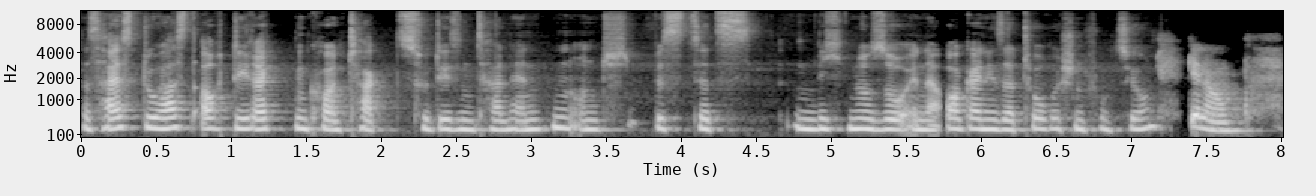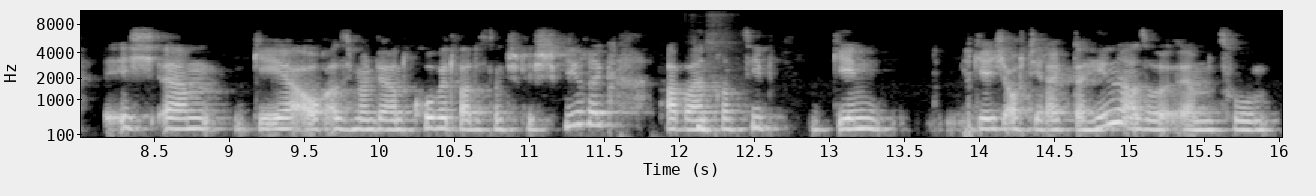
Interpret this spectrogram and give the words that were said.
Das heißt, du hast auch direkten Kontakt zu diesen Talenten und bist jetzt nicht nur so in der organisatorischen Funktion? Genau. Ich ähm, gehe auch, also ich meine, während Covid war das natürlich schwierig, aber im Prinzip gehen, gehe ich auch direkt dahin, also ähm, zu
